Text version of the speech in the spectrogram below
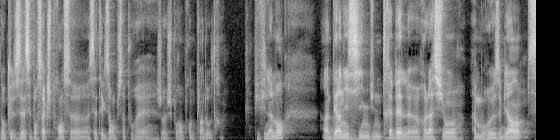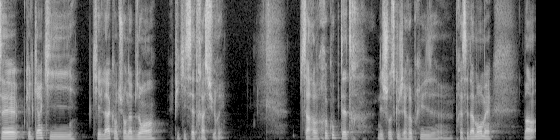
Donc c'est pour ça que je prends cet exemple, ça pourrait, je pourrais en prendre plein d'autres. Puis finalement, un dernier signe d'une très belle euh, relation amoureuse, eh c'est quelqu'un qui, qui est là quand tu en as besoin puis qui sait te rassurer. Ça recoupe peut-être des choses que j'ai reprises euh, précédemment, mais ben,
